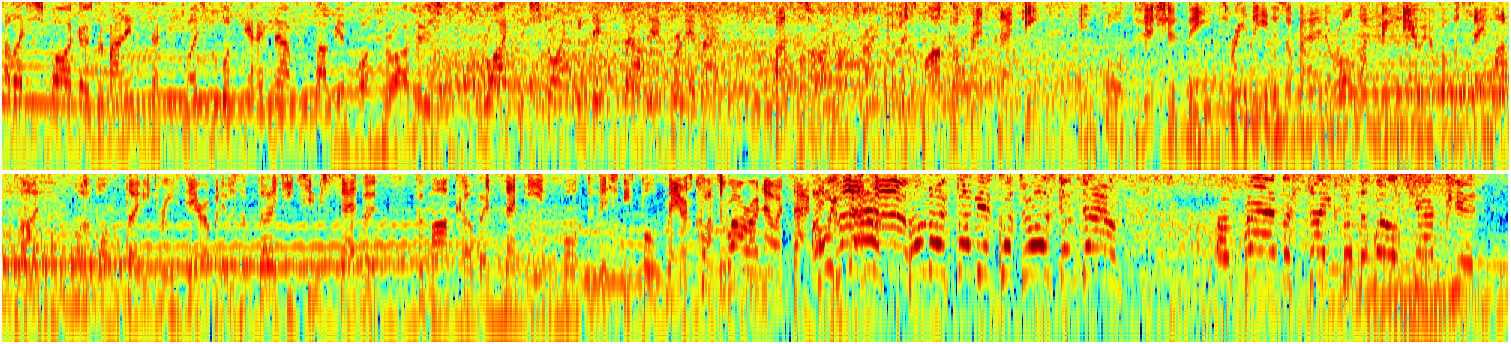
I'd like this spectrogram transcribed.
Aleix Espargaro is the man in second place. We're looking at him now from Fabio Quartararo, who's right in striking distance now, the Aprilia man fastest rider on track though is Marco Bezzecchi in fourth position. The three leaders up ahead are all lapping here enough on the same lap time on a 133.0, but it was a 32.7 for Marco Bezzecchi in fourth position. He's pulled clear as Quartararo now attacks. Oh, he's down! down! Oh no, Fabio Quartararo's gone down! A rare mistake from the world champion.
